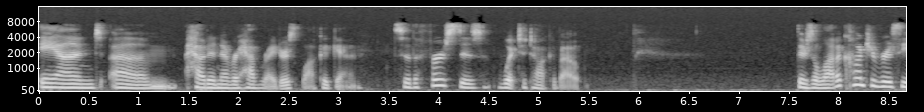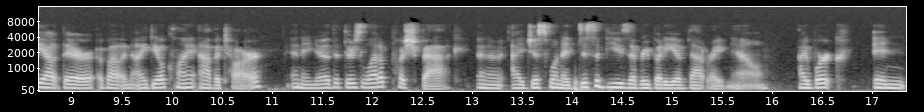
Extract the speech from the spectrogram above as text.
and um, how to never have writer's block again. So, the first is what to talk about. There's a lot of controversy out there about an ideal client avatar, and I know that there's a lot of pushback, and I just want to disabuse everybody of that right now. I work in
